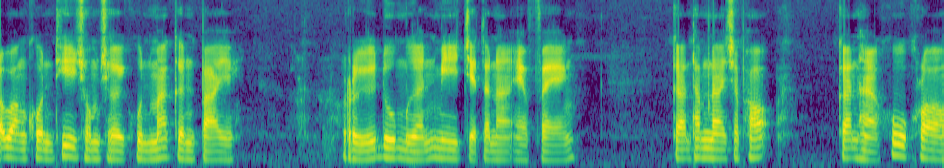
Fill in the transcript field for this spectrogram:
ระวังคนที่ชมเชยคุณมากเกินไป หรือดูเหมือนมีเจตนาแอบแฝง การทำนายเฉพาะ การหาคู่ครอง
